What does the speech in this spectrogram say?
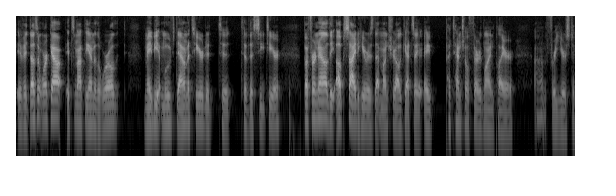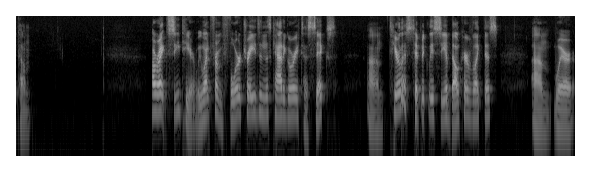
If it doesn't work out, it's not the end of the world. Maybe it moves down a tier to, to, to the C tier. But for now, the upside here is that Montreal gets a, a potential third line player um, for years to come. All right, C tier. We went from four trades in this category to six. Um, tier lists typically see a bell curve like this, um, where,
